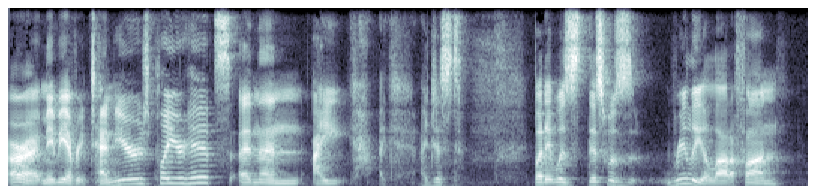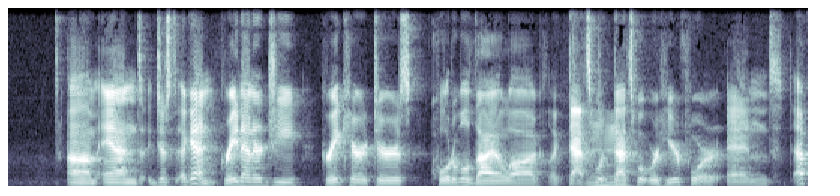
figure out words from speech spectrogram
all right, maybe every ten years play your hits, and then I like I just. But it was this was really a lot of fun, um, and just again great energy, great characters. Quotable dialogue, like that's what that's what we're here for, and Mm-hmm.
